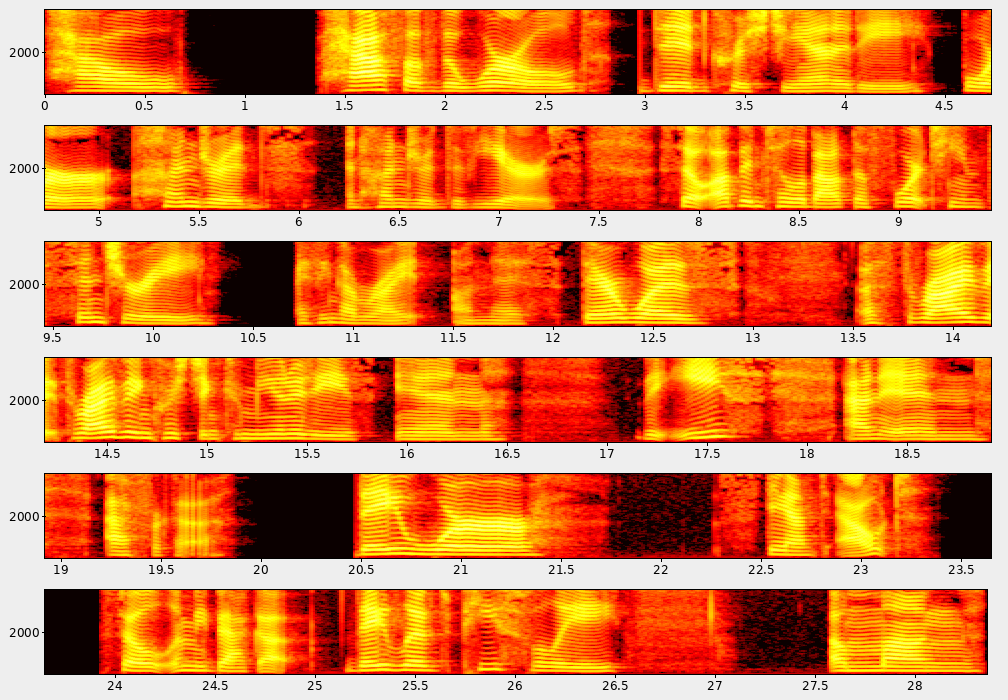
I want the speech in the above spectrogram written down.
how half of the world did Christianity for hundreds and hundreds of years. So, up until about the 14th century, I think I'm right on this, there was a thrive, thriving Christian communities in the East and in Africa. They were stamped out. So let me back up. They lived peacefully among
